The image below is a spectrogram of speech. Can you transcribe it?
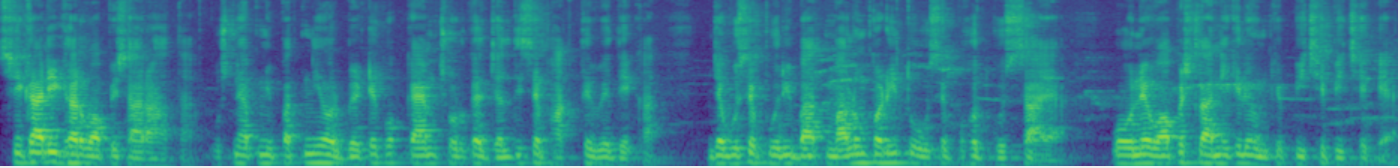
शिकारी घर वापस आ रहा था। उसने अपनी पत्नी और बेटे को कैंप छोड़कर जल्दी से भागते हुए देखा। जब उसे पूरी बात मालूम पड़ी तो उसे बहुत गुस्सा आया। वो उन्हें वापस लाने के लिए उनके पीछे पीछे गया।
